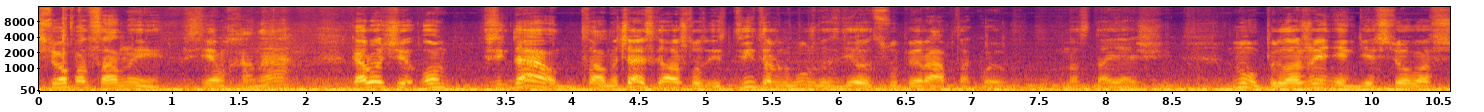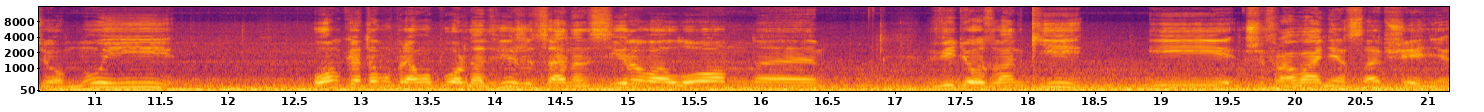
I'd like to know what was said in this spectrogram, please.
все, пацаны, всем хана. Короче, он всегда, он в самом начале сказал, что из Твиттера нужно сделать супер-ап такой настоящий. Ну, приложение, где все во всем. Ну и он к этому прям упорно движется. Анонсировал он э, видеозвонки и шифрование в сообщениях.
